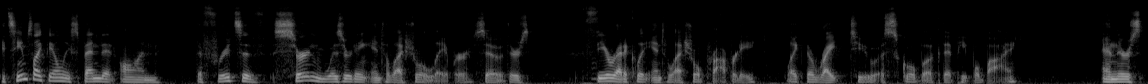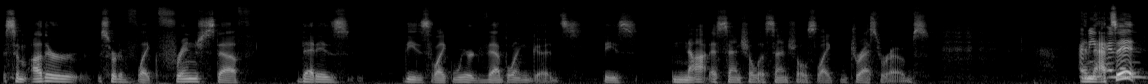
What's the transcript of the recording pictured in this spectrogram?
It seems like they only spend it on the fruits of certain wizarding intellectual labor. So there's theoretically intellectual property, like the right to a school book that people buy. And there's some other sort of like fringe stuff that is these like weird Veblen goods, these not essential essentials like dress robes. I And mean, that's and it. then-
